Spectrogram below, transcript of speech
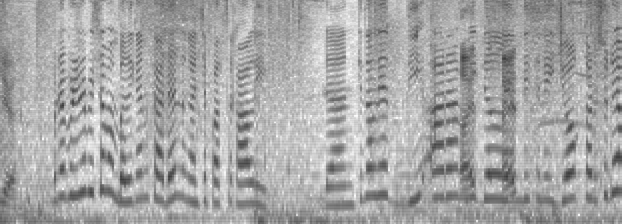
Iya. Benar-benar bisa membalikan keadaan dengan cepat sekali. Dan kita lihat di arah middle lane di sini Joker sudah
